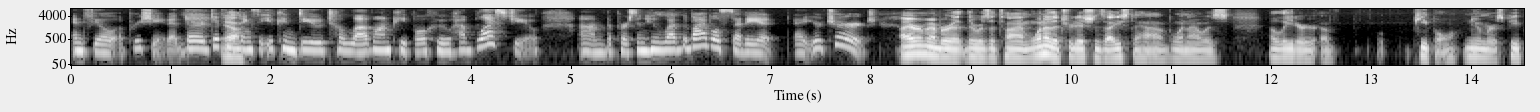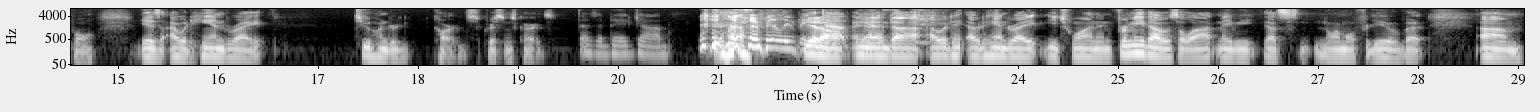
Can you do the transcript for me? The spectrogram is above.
and feel appreciated. There are different Yeah. things that you can do to love on people who have blessed you. Um, the person who led the Bible study at, at your church. i remember there was a time one of the traditions i used to have when i was a leader of people numerous people is i would handwrite 200 cards christmas cards That was a big job. That's a really big you know job. and yes. uh, i would i would handwrite each one and for me that was a lot maybe that's normal for you but um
